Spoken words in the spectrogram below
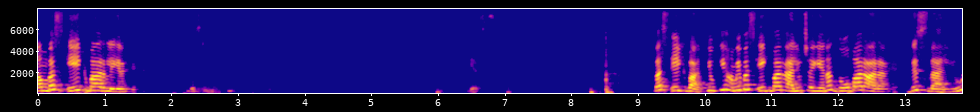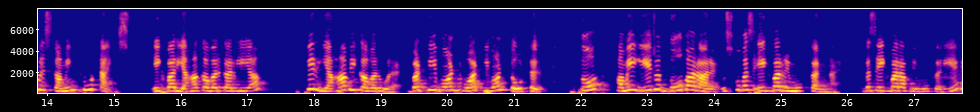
हम बस एक बार ले रहे हैं। जस्ट यस बस एक बार, क्योंकि हमें बस एक बार वैल्यू चाहिए ना, दो बार आ रहा है। This value is coming two times एक बार यहाँ कवर कर लिया, फिर यहाँ भी कवर हो रहा है। But we want what we want total तो हमें ये जो दो बार आ रहा है, उसको बस एक बार रिमूव करना है। बस एक बार आप रिमूव करिए।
